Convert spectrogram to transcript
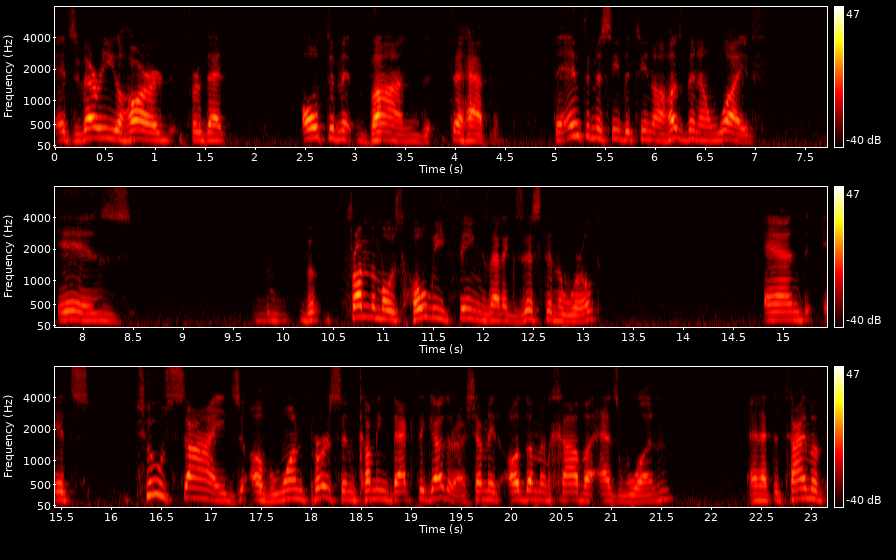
it's very hard for that ultimate bond to happen. The intimacy between a husband and wife is the, the, from the most holy things that exist in the world, and it's two sides of one person coming back together. Hashem made Adam and Chava as one, and at the time of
